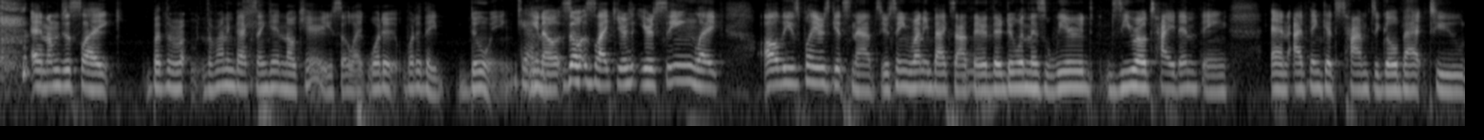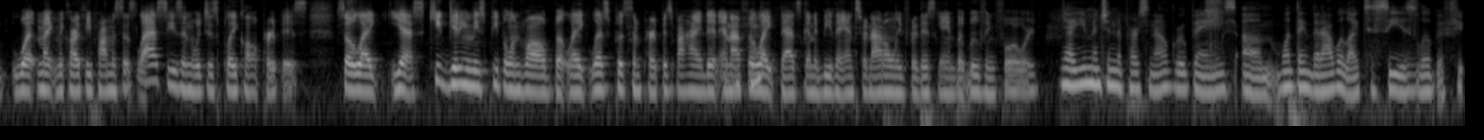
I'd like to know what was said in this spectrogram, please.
and I'm just like, but the the running backs ain't getting no carry. So like, what are what are they doing? Yeah. You know, so it's like you're you're seeing like all these players get snaps. You're seeing running backs out there. They're doing this weird zero tight end thing. And I think it's time to go back to what Mike McCarthy promised us last season, which is play call purpose. So, like, yes, keep getting these people involved, but like, let's put some purpose behind it. And I feel Mhm. like that's going to be the answer, not only for this game, but moving forward. Yeah, you mentioned the personnel groupings. Um, one thing that I would like to see is a little bit f-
